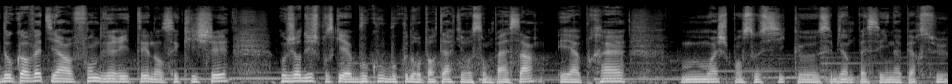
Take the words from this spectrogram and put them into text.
Donc en fait, il y a un fond de vérité dans ces clichés. Aujourd'hui, je pense qu'il y a beaucoup, beaucoup de reporters qui ressemblent pas à ça. Et après, moi, je pense aussi que c'est bien de passer inaperçu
